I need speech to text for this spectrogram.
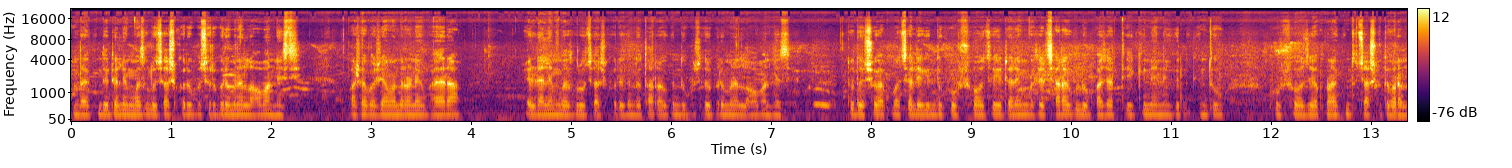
আমরা কিন্তু ডালিম গাছগুলো চাষ করে প্রচুর পরিমাণে লাভবান হয়েছি। পাশাপাশি আমাদের অনেক ভাইয়েরা এই ডালিম গাছগুলো চাষ করে কিন্তু তারাও কিন্তু প্রচুর পরিমাণে লাভবান হয়েছে। তো দর্শক, আপনার চাইলে কিন্তু খুব সহজে এই ডালিম গাছের চারাগুলো বাজার থেকে কিনে এনে কিন্তু খুব সহজে আপনারা কিন্তু চাষ করতে পারেন।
